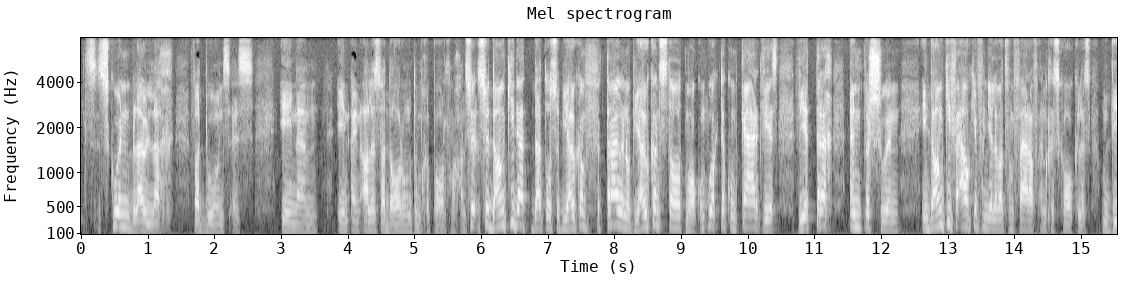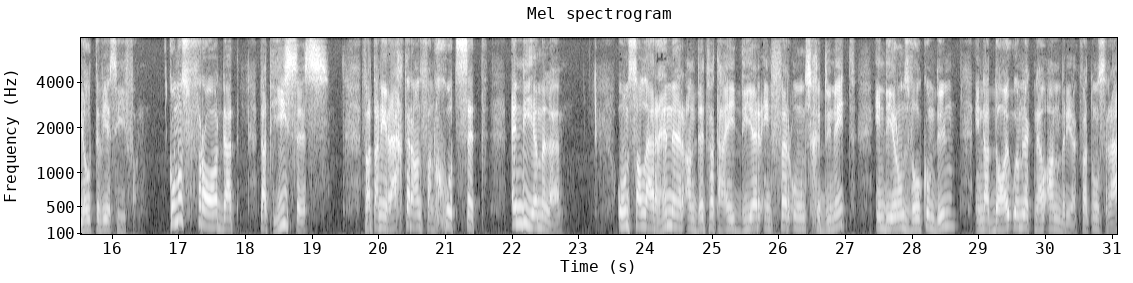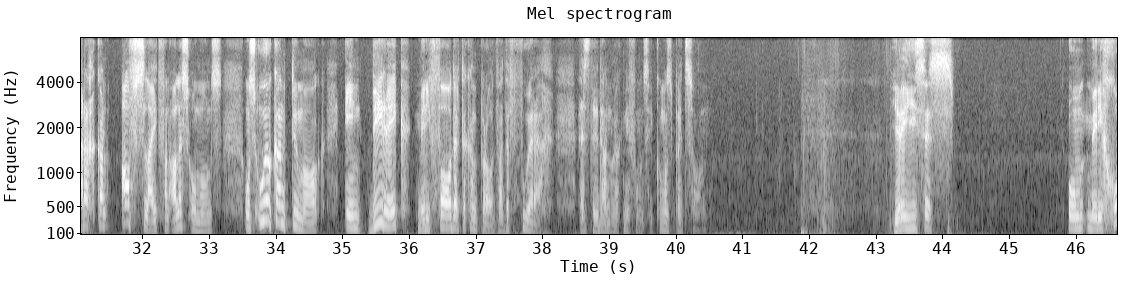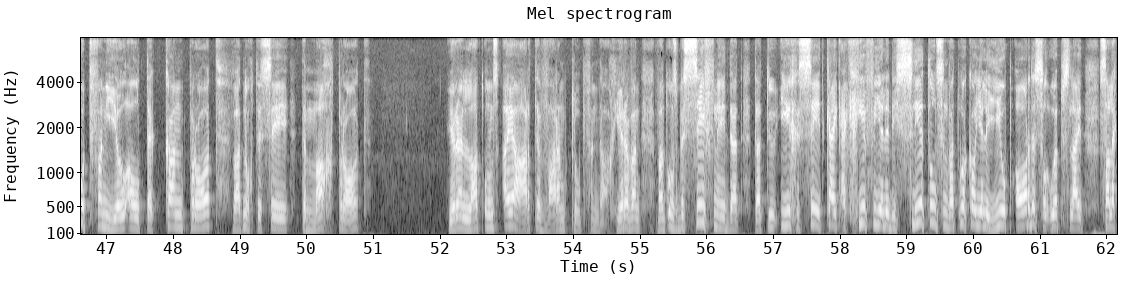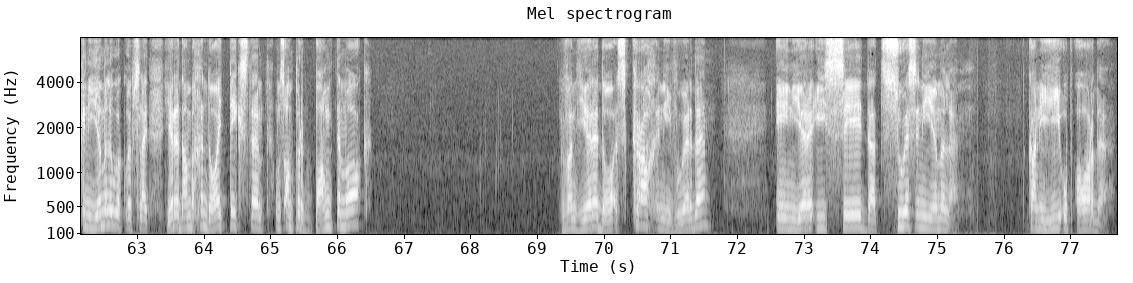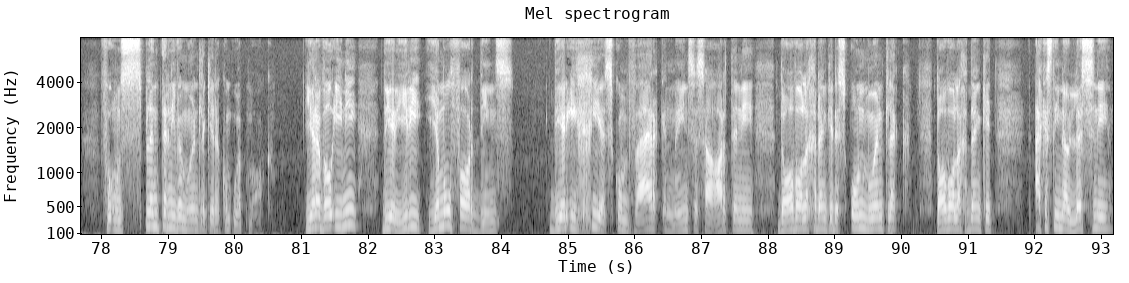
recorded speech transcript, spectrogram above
skoon blou lig wat bo ons is en um, en en alles wat daar rondom gepaard gaan. So so dankie dat dat ons op jou kan vertrou en op jou kan staat maak om ook te kom kerk wees weer terug in persoon en dankie vir elkeen van julle wat van ver af ingeskakel is om deel te wees hiervan. Kom ons vra dat dat Jesus wat aan die regterhand van God sit in die hemele ons sal herinner aan dit wat hy deur en vir ons gedoen het en deur ons wil kom doen en dat daai oomblik nou aanbreek wat ons regtig kan afsluit van alles om ons ons oë kan toemaak en direk met die Vader te kan praat. Wat 'n voorreg is dit dan ook nie vir ons nie. Kom ons bid saam. Here Jesus om met die God van die heelal te kan praat wat nog te sê te mag praat Here laat ons eie harte warm klop vandag. Here want want ons besef net dat dat toe U gesê het, kyk ek gee vir julle die sleutels en wat ook al julle hier op aarde sal oopsluit, sal ek in die hemele ook oopsluit. Here dan begin daai tekste ons amper bang te maak. Want Here daar is krag in U woorde. En Here U sê dat soos in die hemele kan U hier op aarde vir ons splinternuwe moontlikhede kom oopmaak. Here wil U nie deur hierdie hemelvaartdiens deur U gees kom werk in mense se harte nie. Daar waar hulle gedink het dis onmoontlik, daar waar hulle gedink het ek is nie nou lus nie.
